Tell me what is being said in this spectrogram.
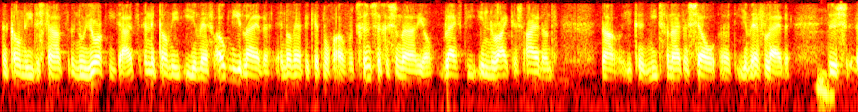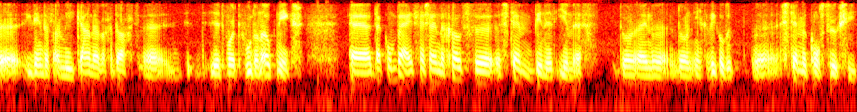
dan kan hij de staat New York niet uit. En dan kan hij het IMF ook niet leiden. En dan heb ik het nog over het gunstige scenario. Blijft hij in Rikers Island... Nou, je kunt niet vanuit een cel het IMF leiden. Dus uh, ik denk dat de Amerikanen hebben gedacht, uh, dit wordt hoe dan ook niks. Uh, daar komt bij, zij zijn de grootste stem binnen het IMF. Door een, door een ingewikkelde stemmenconstructie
